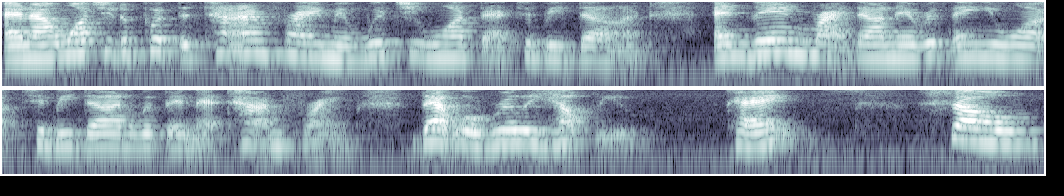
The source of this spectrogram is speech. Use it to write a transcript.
And I want you to put the time frame in which you want that to be done. And then write down everything you want to be done within that time frame. That will really help you. Okay, so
